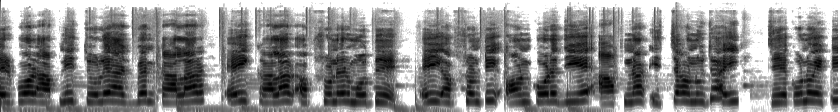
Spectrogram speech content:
এরপর আপনি চলে আসবেন কালার এই কালার অপশনের মধ্যে। এই অপশনটি অন করে দিয়ে আপনার ইচ্ছা অনুযায়ী যে কোনো একটি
